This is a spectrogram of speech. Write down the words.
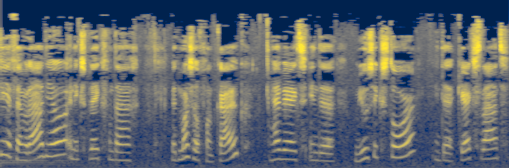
CFM Radio en ik spreek vandaag met Marcel van Kuik. Hij werkt in de Music Store in de Kerkstraat.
